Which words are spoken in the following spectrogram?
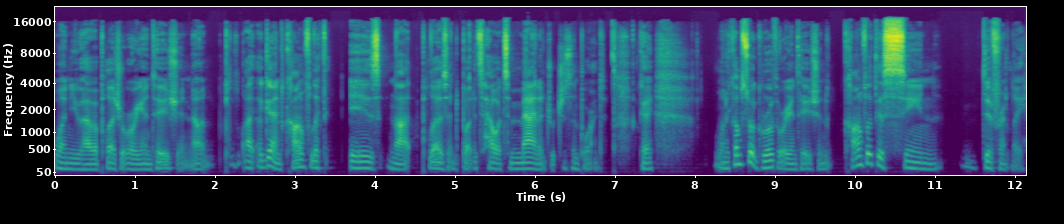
when you have a pleasure orientation. Now, again, conflict is not pleasant, but it's how it's managed, which is important. Okay. When it comes to a growth orientation, conflict is seen differently.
